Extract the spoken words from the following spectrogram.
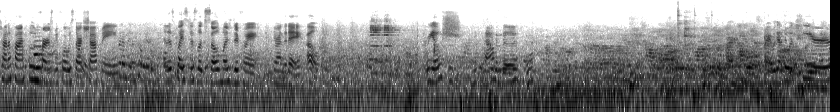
Trying to find food first before we start shopping. And this place just looks so much different during the day. Oh. Brioche. Sounds good. Alright, we gotta do a cheers.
